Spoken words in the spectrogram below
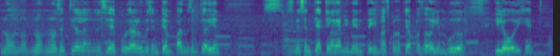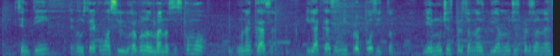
no, no, no, no sentía la necesidad de purgar algo, me sentía en paz, me sentía bien, me sentía clara mi mente y más con lo que ha pasado el embudo. Y luego dije, sentí, me gustaría como dibujar con las manos, es como una casa y la casa es mi propósito. Y hay muchas personas, vi a muchas personas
